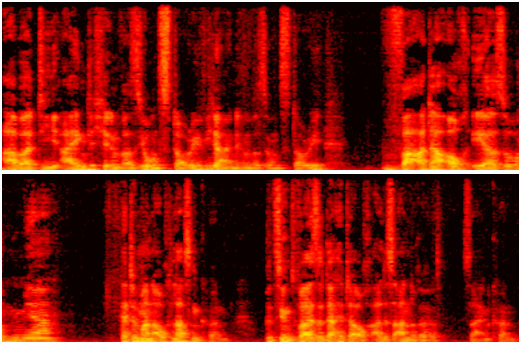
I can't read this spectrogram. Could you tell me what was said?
Aber die eigentliche Invasionsstory, wieder eine Invasionsstory, war da auch eher so, hm, ja, hätte man auch lassen können. Beziehungsweise da hätte auch alles andere sein können.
